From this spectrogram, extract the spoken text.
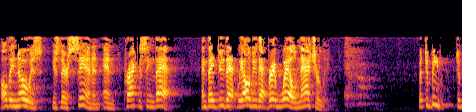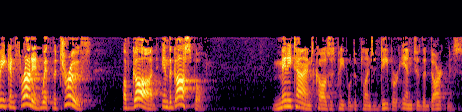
All they know is, is their sin and, and practicing that. And they do that, we all do that very well naturally. But to be, to be confronted with the truth of God in the gospel many times causes people to plunge deeper into the darkness.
